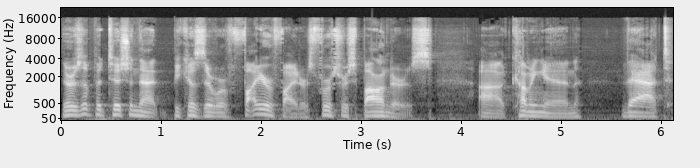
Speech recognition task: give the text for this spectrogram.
There was a petition that because there were firefighters, first responders uh, coming in, that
